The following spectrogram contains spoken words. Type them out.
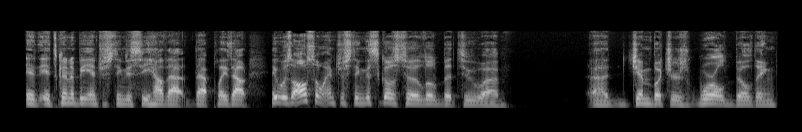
it, it's going to be interesting to see how that that plays out. It was also interesting. This goes to a little bit to uh, uh, Jim Butcher's world building.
